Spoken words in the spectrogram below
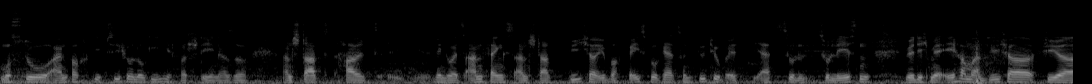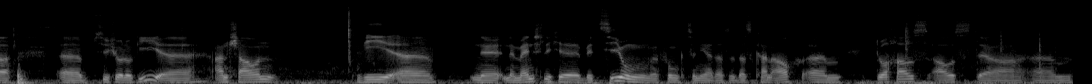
musst du einfach die Psychologie verstehen. Also anstatt halt, wenn du jetzt anfängst, anstatt Bücher über Facebook-Ads und YouTube-Ads zu, zu lesen, würde ich mir eher mal Bücher für äh, Psychologie äh, anschauen, wie äh, eine, eine, menschliche Beziehung funktioniert. Also das kann auch ähm, durchaus aus der, ähm,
